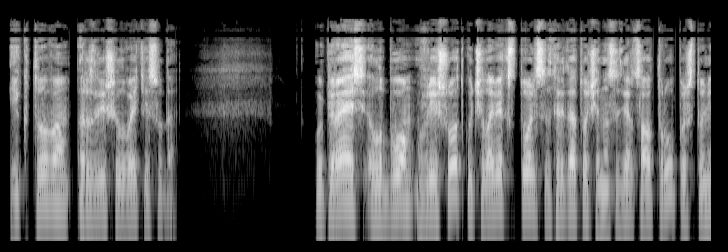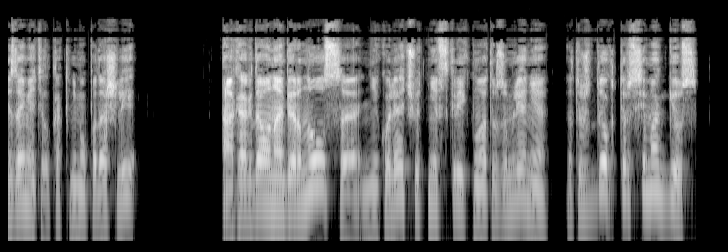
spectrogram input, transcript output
И кто вам разрешил войти сюда? Упираясь лбом в решетку, человек столь сосредоточенно созерцал трупы, что не заметил, как к нему подошли, а когда он обернулся, Николя чуть не вскрикнул от изумления. — Это же доктор Симагюс. —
